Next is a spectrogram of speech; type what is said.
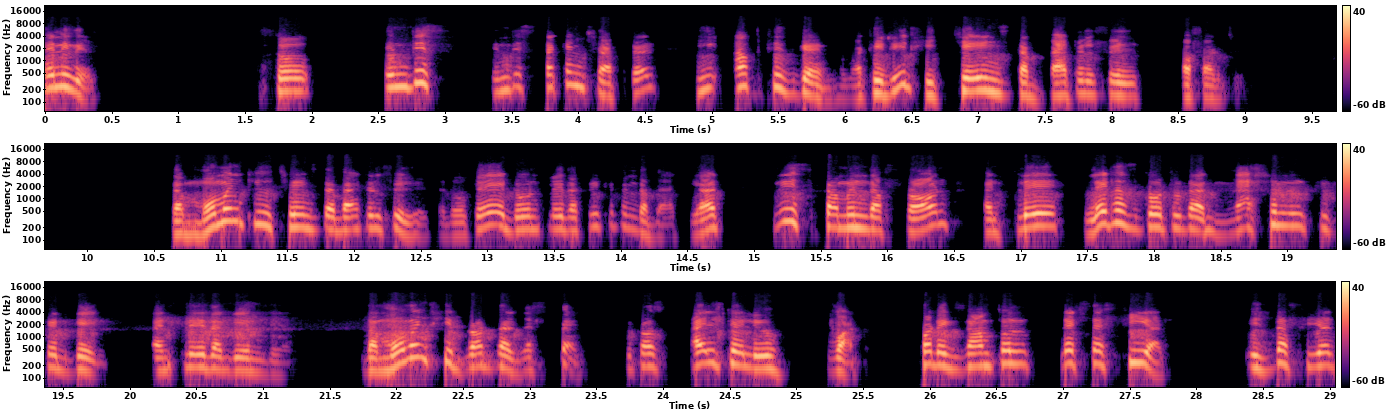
anyway, so in this in this second chapter, he upped his game. What he did, he changed the battlefield of Arjun. The moment you change the battlefield, he said, okay, don't play the cricket in the backyard. Please come in the front and play. Let us go to the national cricket game and play the game there. The moment he brought the respect, because I'll tell you what. For example, let's say fear. Is the fear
